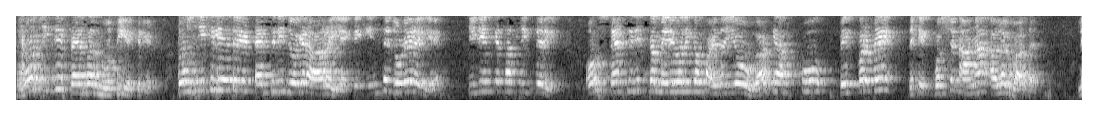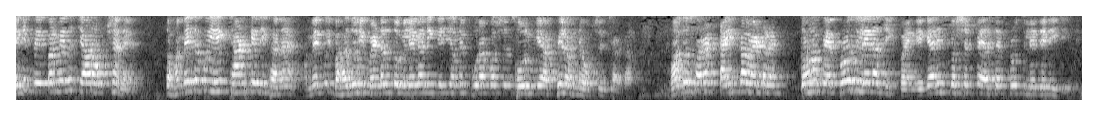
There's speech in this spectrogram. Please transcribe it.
वो चीज़ें प्रेशर होती है क्रिएट तो उसी के लिए तो ये टेस्ट सीरीज़ वगैरह आ रही है कि इनसे जुड़े रहिए, चीज़ें इनके साथ सीखते रहिए। और उस टेस्ट सीरीज़ का मेरे वाली का फ़ायदा ये होगा कि आपको पेपर में, देखिए क्वेश्चन आना अलग बात है, लेकिन पेपर में तो चार ऑप्शन है। तो हमें तो कोई एक छांट के दिखाना है। हमें कोई बहादुरी मेडल तो मिलेगा नहीं कि जी हमने पूरा क्वेश्चन सोल्व किया, फिर हमने ऑप्शन छाटा। वहाँ तो सारा टाइम का मैटर है। तो हम अप्रोच लेना सीख पाएँगे। क्या इस क्वेश्चन पे ऐसे अप्रोच ले देनी चाहिए।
